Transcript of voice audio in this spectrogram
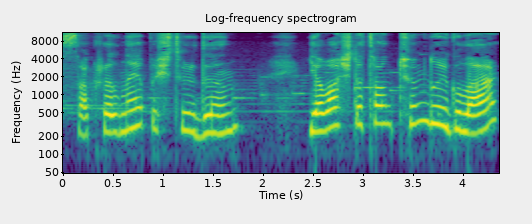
Sakralına yapıştırdığın, yavaşlatan tüm duygular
